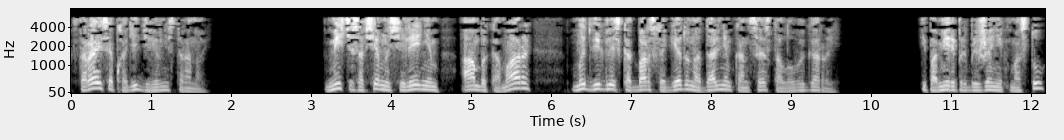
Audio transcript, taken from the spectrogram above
стараясь обходить деревни стороной. Вместе со всем населением Амбы-Камары мы двигались к Адбар-Сагеду на дальнем конце Столовой горы. И по мере приближения к мосту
